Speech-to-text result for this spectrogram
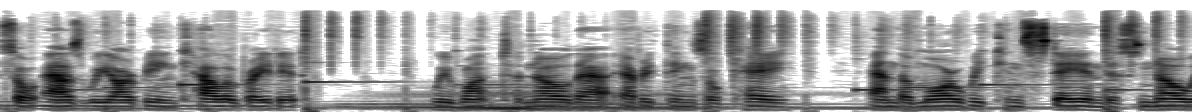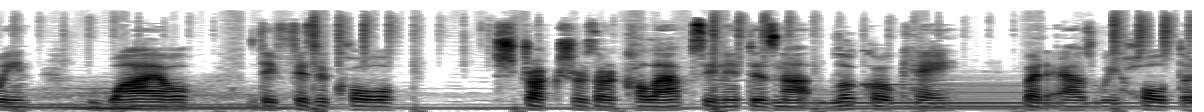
So, as we are being calibrated, we want to know that everything's okay. And the more we can stay in this knowing while the physical structures are collapsing, it does not look okay. But as we hold the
